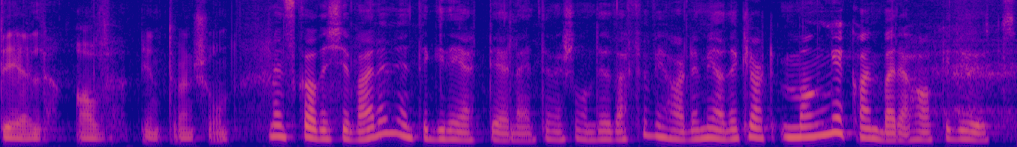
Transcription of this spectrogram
del av intervensjon. Men skal det ikke være en integrert del av intervensjonen? Det er jo derfor vi har det med. Det er klart, Mange kan bare hake det ut.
